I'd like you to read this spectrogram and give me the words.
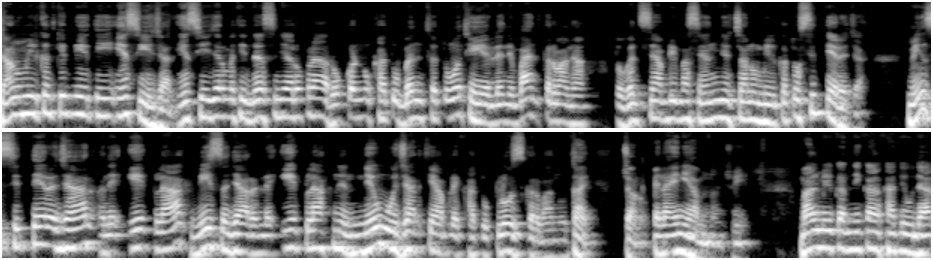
ચાલુ મિલકત કેટલી હતી? એસી હજાર. એસી હજારમાંથી દસ હજાર રોકડા, રોકડનું ખાતું બંધ થતું નથી, એટલે એને બાદ કરવાના. તો વધશે આપણી પાસે અન્ય ચાલુ મિલકતો સિત્તેર હજાર. મીન્સ સિત્તેર હજાર અને એક લાખ વીસ હજાર એટલે એક લાખ ને નેવું હજારથી આપણે ખાતું ક્લોઝ કરવાનું થાય. ચાલો, પહેલાં એની આમ જોઈએ. માલ મિલકત નિકાલ ખાતે ઉધાર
